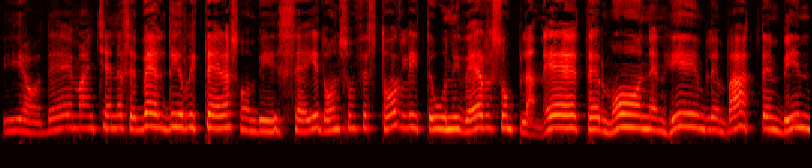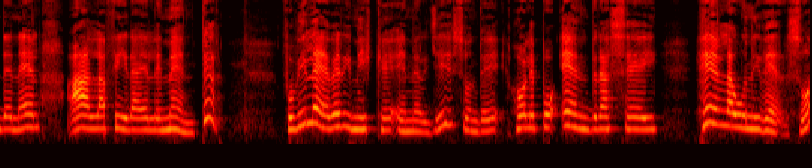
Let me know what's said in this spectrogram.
Ja, det, man känner sig väldigt irriterad som vi säger. De som förstår lite universum, planeter, månen, himlen, vatten, vinden, eld, alla fyra elementer. För vi lever i mycket energi som det håller på att ändra sig, hela universum.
